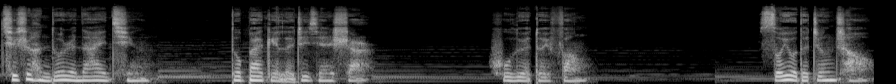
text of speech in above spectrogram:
其实很多人的爱情，都败给了这件事儿：忽略对方。所有的争吵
